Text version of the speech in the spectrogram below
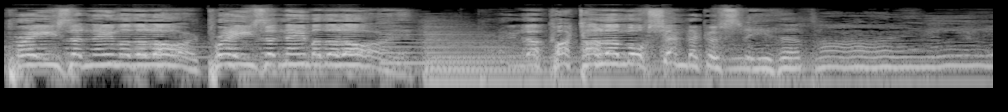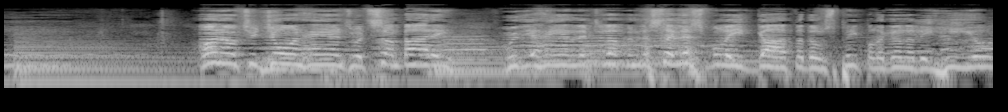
Praise the name of the Lord. Praise the name of the Lord. Breathe upon me. Why don't you join hands with somebody with your hand lifted up and just say, let's believe God for those people are going to be healed.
